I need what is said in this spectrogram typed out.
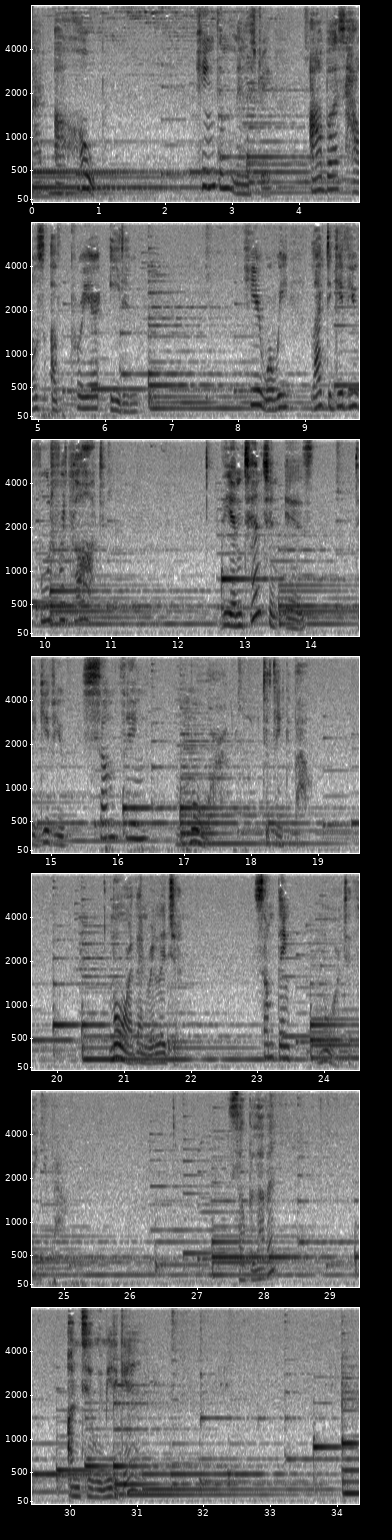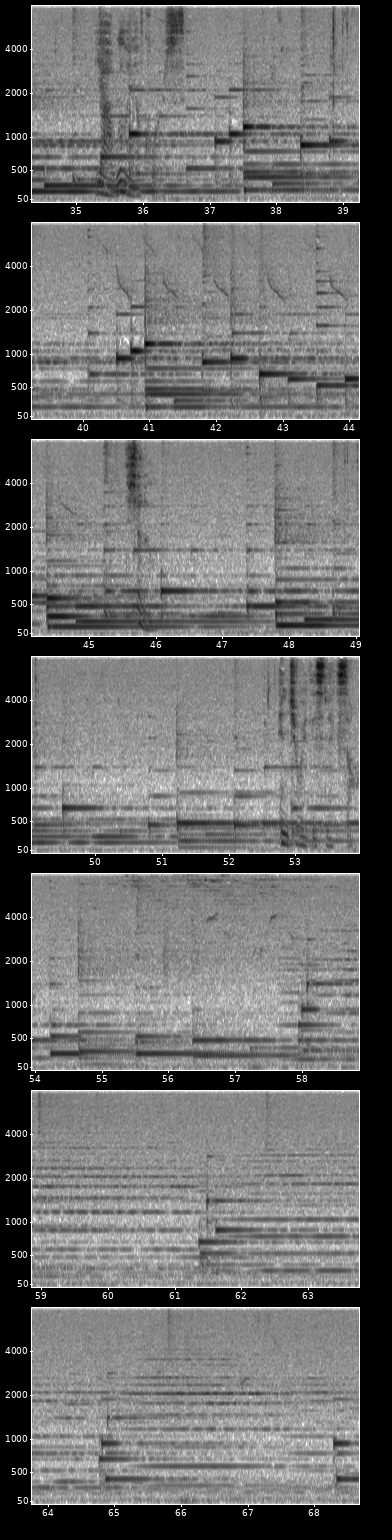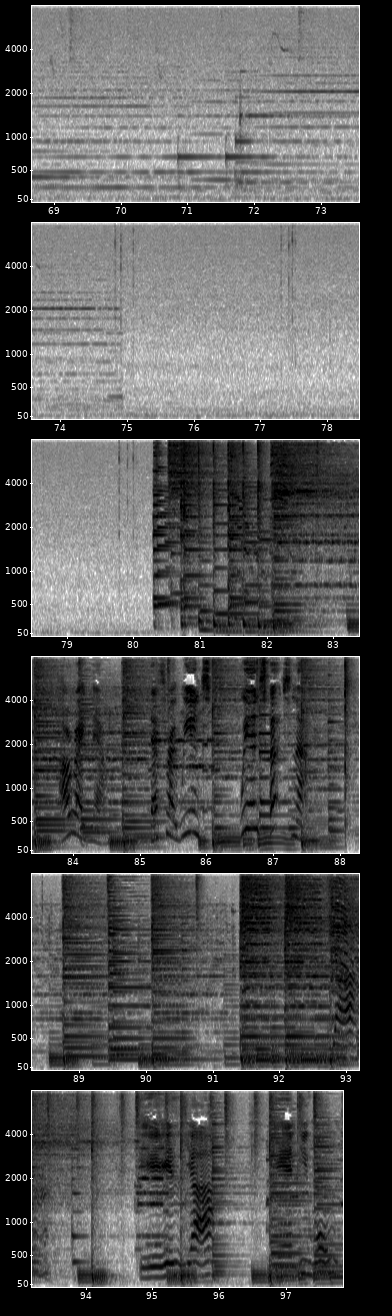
at A Hope Kingdom Ministry, Abba's House of Prayer Eden. Here, where we like to give you food for thought. The intention is to give you something more to think about, more than religion, something more to think about. so, beloved, until we meet again, That's right. We in we in touch now. Yah is Yah, and He won't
